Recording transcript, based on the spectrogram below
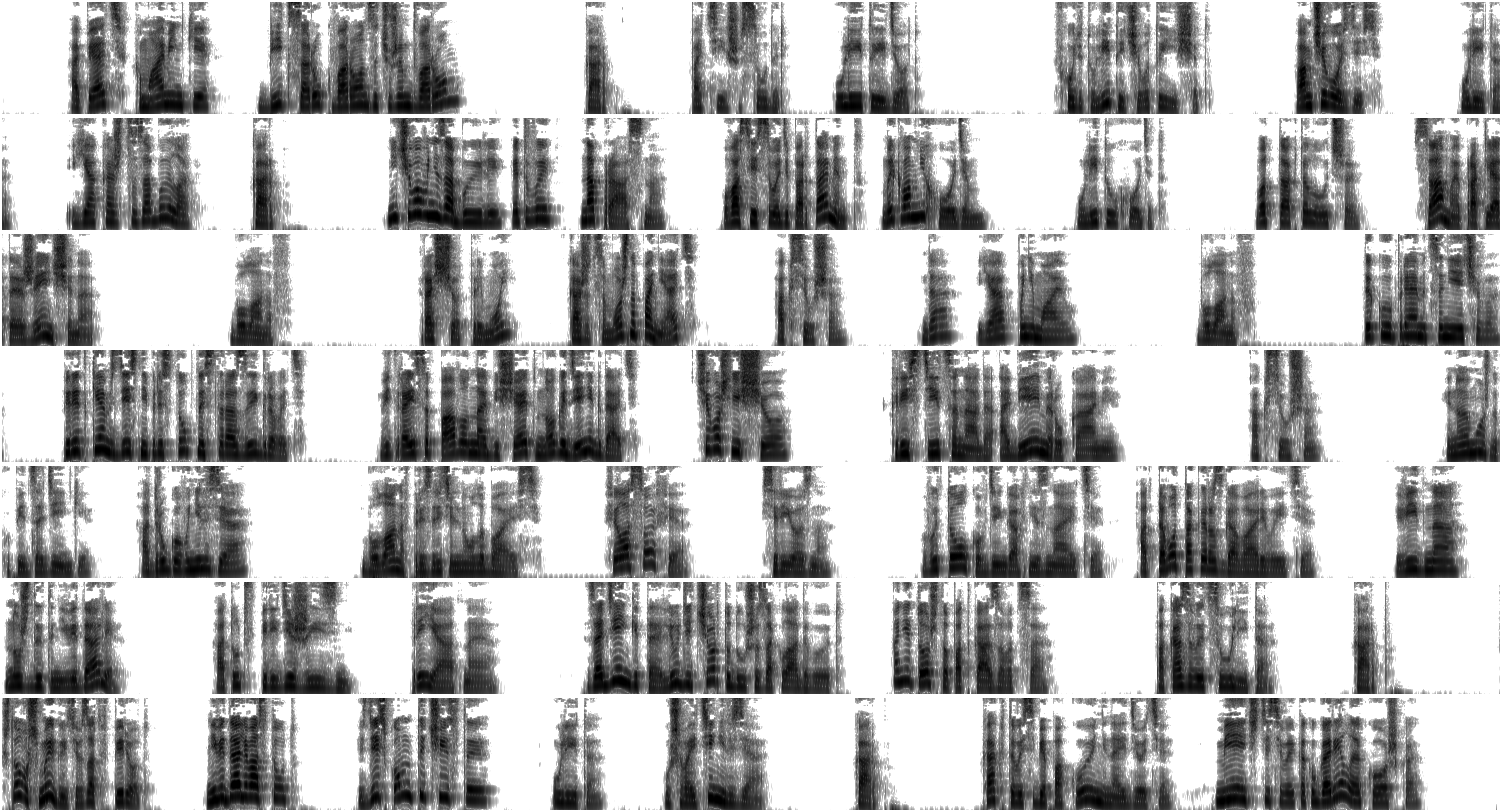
Опять к маменьке бить сорук ворон за чужим двором? Карп. Потише, сударь. Улита идет. Входит Улита и чего-то ищет. Вам чего здесь? Улита. Я, кажется, забыла. Карп. Ничего вы не забыли. Это вы напрасно. У вас есть свой департамент, мы к вам не ходим. Улита уходит. Вот так-то лучше. Самая проклятая женщина. Буланов. Расчет прямой? Кажется, можно понять. А Ксюша? Да, я понимаю. Буланов. Так и упрямиться нечего. Перед кем здесь неприступность разыгрывать? Ведь Раиса Павловна обещает много денег дать. Чего ж еще? Креститься надо обеими руками. А Ксюша? Иное можно купить за деньги, а другого нельзя. Буланов, презрительно улыбаясь. Философия. Серьезно. Вы толку в деньгах не знаете, оттого так и разговариваете. Видно, нужды-то не видали? А тут впереди жизнь. Приятная. За деньги-то люди черту душу закладывают, а не то, что подказываться. Показывается улита. Карп. Что вы шмыгаете взад-вперед? Не видали вас тут? Здесь комнаты чистые. Улита. Уж войти нельзя. Карп. Как-то вы себе покоя не найдете. Мечтесь вы, как угорелая кошка.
